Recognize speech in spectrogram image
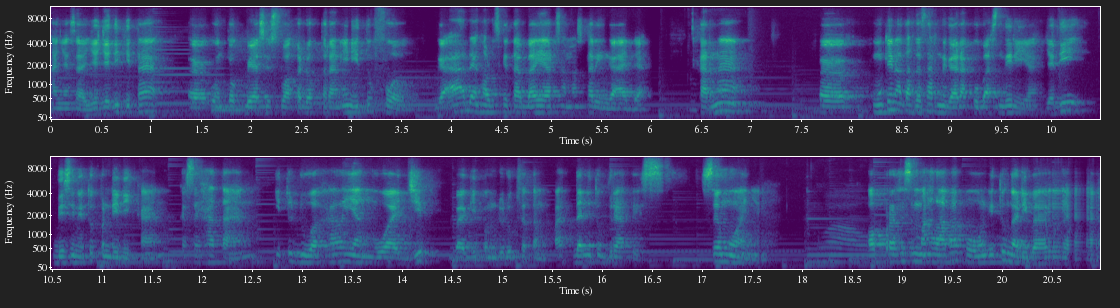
Hanya saja, jadi kita eh, untuk beasiswa kedokteran ini itu full, nggak ada yang harus kita bayar sama sekali, nggak ada. Karena eh, mungkin atas dasar negara Kuba sendiri ya. Jadi di sini tuh pendidikan, kesehatan itu dua hal yang wajib bagi penduduk setempat dan itu gratis semuanya. Operasi semahal apa pun itu nggak dibayar.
